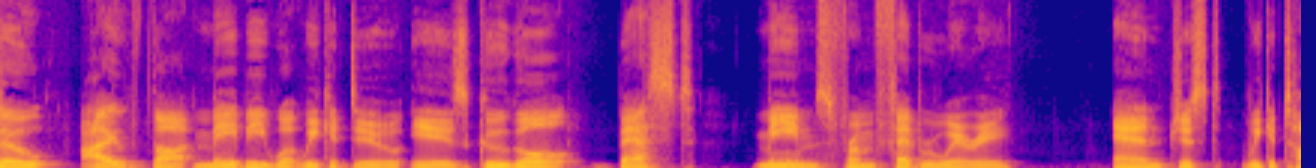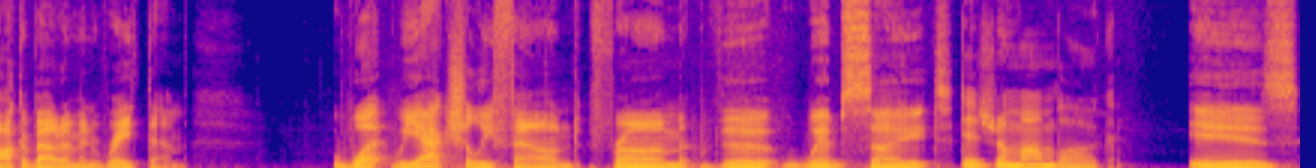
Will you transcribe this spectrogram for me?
So I thought maybe what we could do is Google best memes from February and just we could talk about them and rate them. What we actually found from the website Digital mom blog. is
